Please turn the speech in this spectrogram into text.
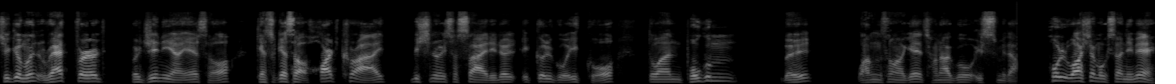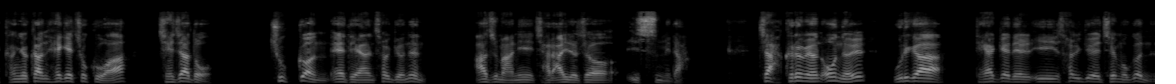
지금은 레드퍼드 버지니아에서 계속해서 Heart Cry Missionary Society를 이끌고 있고 또한 복음을 왕성하게 전하고 있습니다. 폴 와셔 목사님의 강력한 회개 촉구와 제자도 주권에 대한 설교는 아주 많이 잘 알려져 있습니다. 자, 그러면 오늘 우리가 대하게 될 이 설교의 제목은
